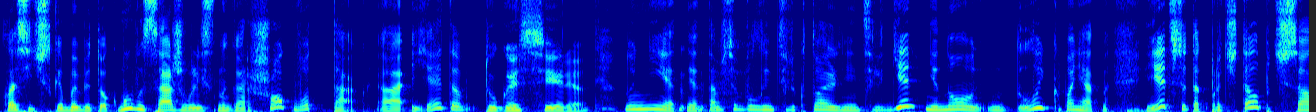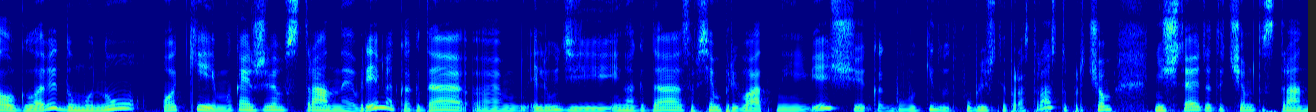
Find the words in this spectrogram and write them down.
классическое бэби-ток, мы высаживались на горшок вот так. А я это... Тугосерия. Ну нет, нет, там все было интеллектуально интеллигентнее, но логика понятна. Я это все так прочитала, почесала в голове, думаю, ну окей, мы, конечно, живем в странное время, когда э, люди иногда совсем приватные вещи как бы выкидывают в публичное пространство, причем не считают это чем-то странным.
